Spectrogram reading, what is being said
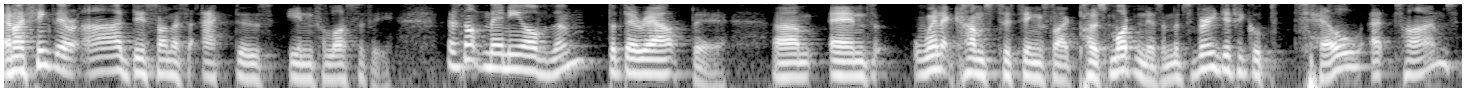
And I think there are dishonest actors in philosophy. There's not many of them, but they're out there. Um, and when it comes to things like postmodernism, it's very difficult to tell at times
